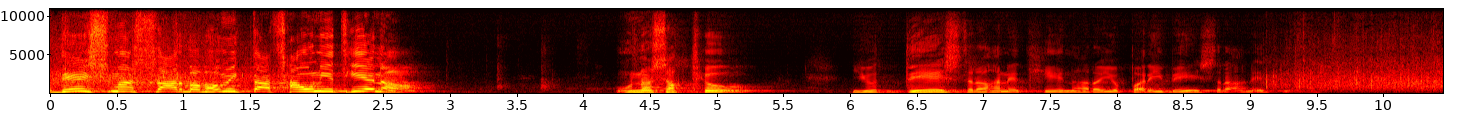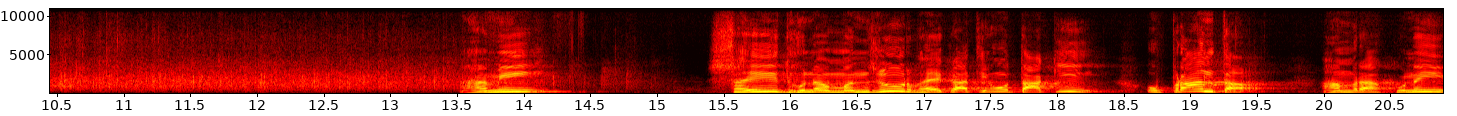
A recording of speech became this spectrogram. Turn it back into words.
देशमा सार्वभौमिकता छाउने थिएन। हुन सक्थ्यो यो देश रहने थिएन र यो परिवेश रहने थिएन। हामी शहीद हुन मन्जुर भएका थियौँ ताकि उपरान्त हाम्रा कुनै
